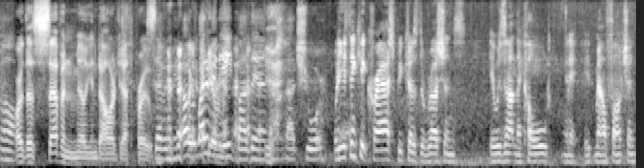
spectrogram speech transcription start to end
Oh, Or the $7 million Death Probe. seven. Oh, it might have been eight by then. Yeah. I'm not sure. Well, do you think it crashed because the Russians? It was out in the cold and it, it malfunctioned.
